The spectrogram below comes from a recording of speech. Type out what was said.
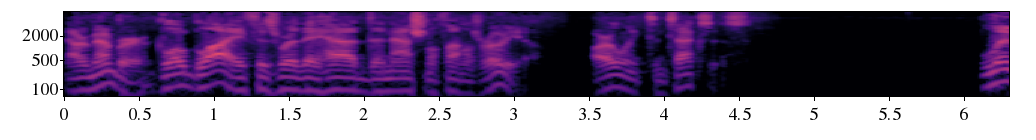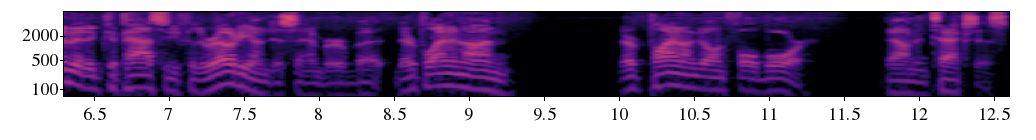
Now remember, Globe Life is where they had the National Finals Rodeo, Arlington, Texas. Limited capacity for the rodeo in December, but they're planning on they're planning on going full bore down in Texas.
